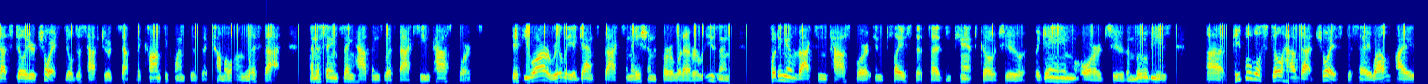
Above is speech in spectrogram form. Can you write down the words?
that's still your choice. You'll just have to accept the consequences that come along with that. And the same thing happens with vaccine passports. If you are really against vaccination for whatever reason, putting a vaccine passport in place that says you can't go to the game or to the movies, uh, people will still have that choice to say, well, I,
